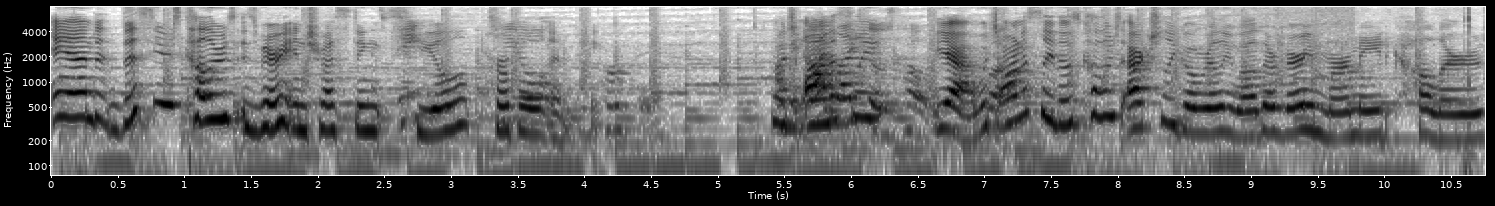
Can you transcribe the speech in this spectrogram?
And this year's colors is very interesting. Teal, purple, and pink. Which I mean, I like honestly, those colors, yeah, which honestly, those colors actually go really well. They're very mermaid colors.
